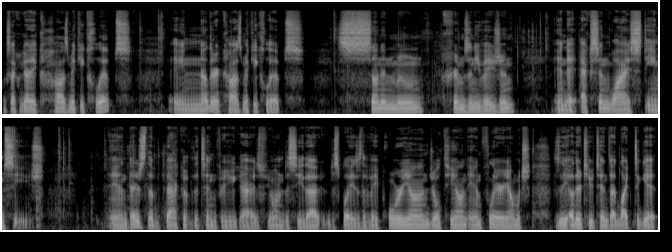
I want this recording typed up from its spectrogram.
Looks like we got a Cosmic Eclipse, another Cosmic Eclipse, Sun and Moon, Crimson Invasion, and a X and Y Steam Siege. And there's the back of the tin for you guys if you wanted to see that. It displays the Vaporeon, Jolteon, and Flareon, which is the other two tins I'd like to get.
